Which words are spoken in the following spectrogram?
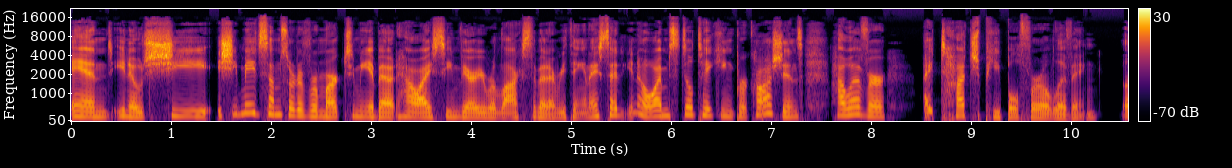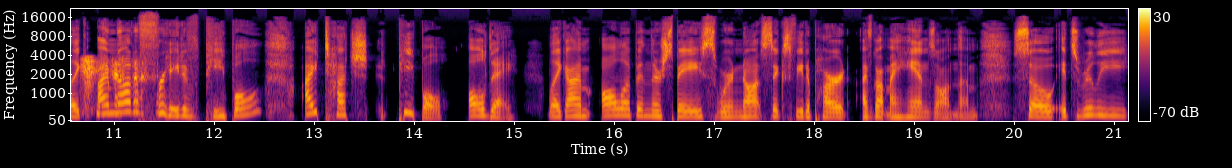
And you know, she she made some sort of remark to me about how I seem very relaxed about everything. And I said, you know, I'm still taking precautions. However, I touch people for a living. Like I'm not afraid of people. I touch people all day. Like I'm all up in their space. We're not six feet apart. I've got my hands on them. So it's really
